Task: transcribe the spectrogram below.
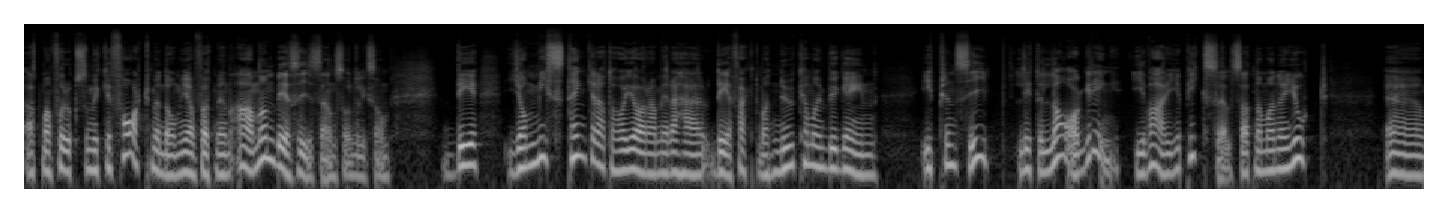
att man får upp så mycket fart med dem jämfört med en annan BSI-sensor. Liksom. Det, jag misstänker att det har att göra med det här, det faktum att nu kan man bygga in i princip lite lagring i varje pixel så att när man har gjort eh, eh,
